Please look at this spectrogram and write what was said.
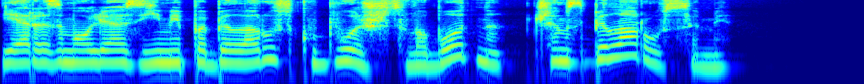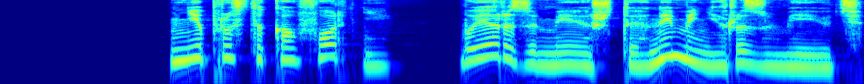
Я размаўляю з імі па-беларуску больш свабодна, чым з беларусамі. Мне проста камфортней, бо я разумею, што яны мяне разумеюць.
